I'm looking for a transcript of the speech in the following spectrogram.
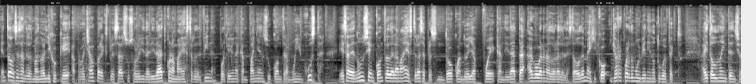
Entonces Andrés Manuel dijo que aprovechaba para expresar su solidaridad con la maestra Delfina porque hay una campaña en su contra muy injusta. Esa denuncia en contra de la maestra se presentó cuando ella fue candidata a gobernadora del Estado de México. Yo recuerdo muy bien y no tuvo efecto. Hay toda una intención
